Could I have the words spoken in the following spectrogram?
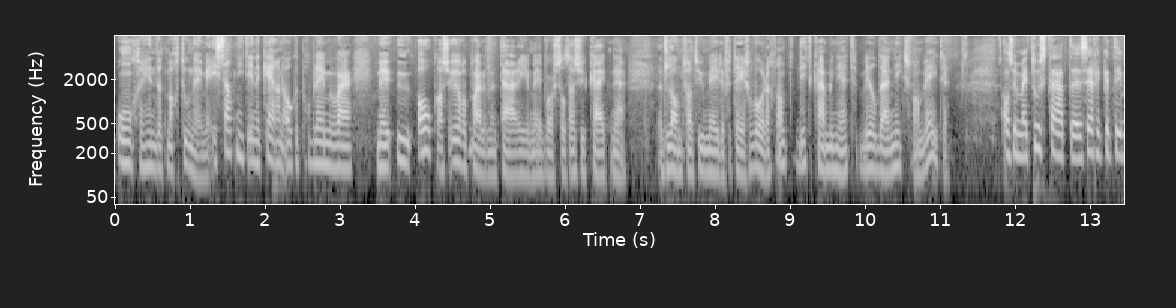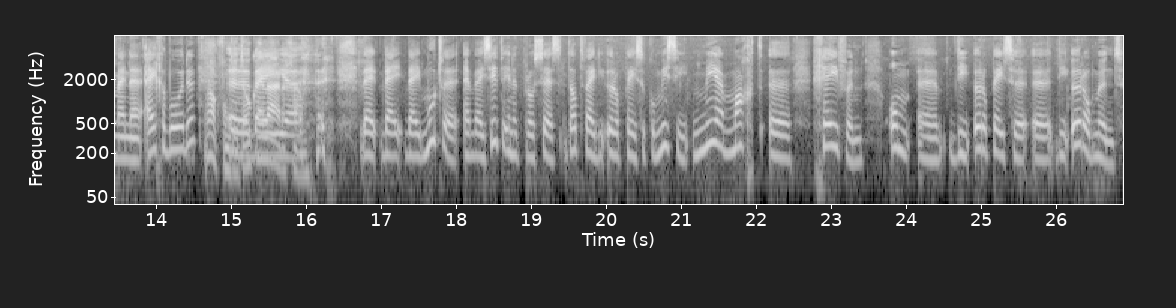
ongehinderd mag toenemen. Is dat niet in de kern ook het probleem waarmee u ook als Europarlementariër mee worstelt... als u kijkt naar het land wat u mede vertegenwoordigt? Want dit kabinet wil daar niks van weten. Als u mij toestaat, uh, zeg ik het in mijn uh, eigen woorden. Nou, ik vond dit uh, ook wij, heel aardig wij, wij, wij moeten en wij zitten in het proces... dat wij die Europese Commissie meer macht geven... om die Europese, die euromunt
